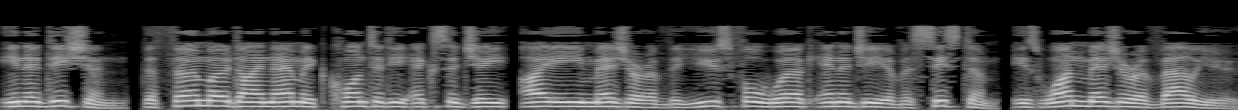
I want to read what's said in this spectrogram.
In addition, the thermodynamic quantity exergy, i.e. measure of the useful work energy of a system, is one measure of value.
